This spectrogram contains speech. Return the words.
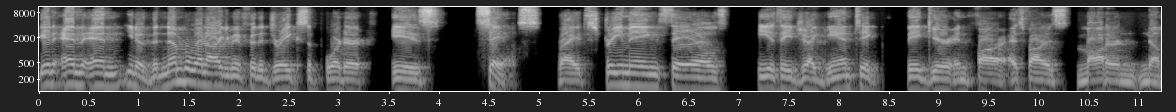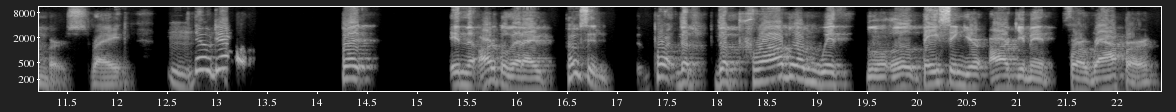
And, and and you know the number one argument for the Drake supporter is sales, right? Streaming sales. He is a gigantic figure in far as far as modern numbers, right? Mm. No doubt. But in the article that I posted, the the problem with basing your argument for a rapper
